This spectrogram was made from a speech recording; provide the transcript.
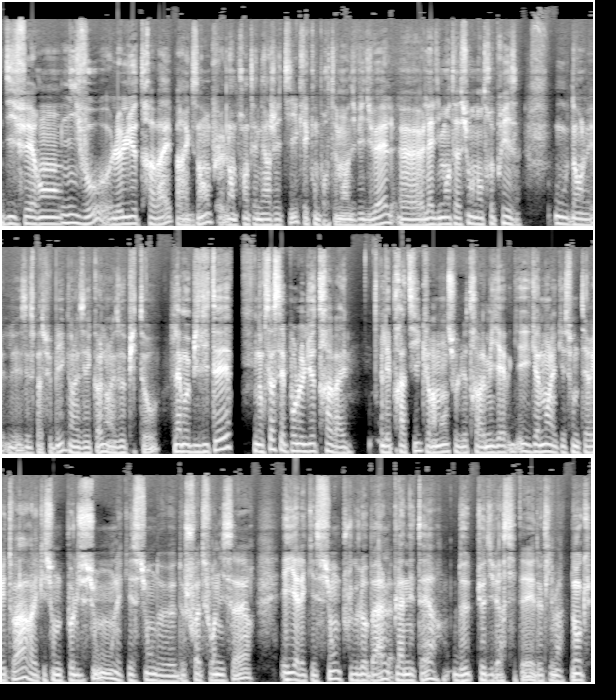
différents niveaux, le lieu de travail par exemple, l'empreinte énergétique, les comportements individuels, euh, l'alimentation en entreprise ou dans les, espaces publics, dans les écoles, dans les hôpitaux, la mobilité. Donc ça c'est pour le lieu de travail. Les pratiques vraiment sur le lieu de travail. Mais il y a également les questions de territoire, les questions de pollution, les questions de choix de fournisseurs, et il y a les questions plus globales, planétaires, de biodiversité et de climat. Donc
